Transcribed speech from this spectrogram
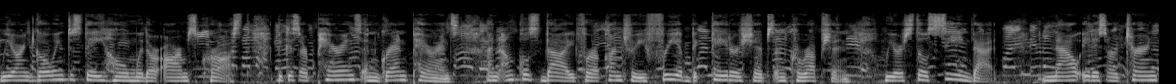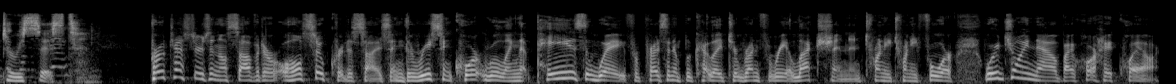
We aren't going to stay home with our arms crossed because our parents and grandparents and uncles died for a country free of dictatorships and corruption. We are still seeing that. Now it is our turn to resist. Protesters in El Salvador also criticizing the recent court ruling that paves the way for President Bukele to run for re-election in 2024. We're joined now by Jorge Cuellar.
